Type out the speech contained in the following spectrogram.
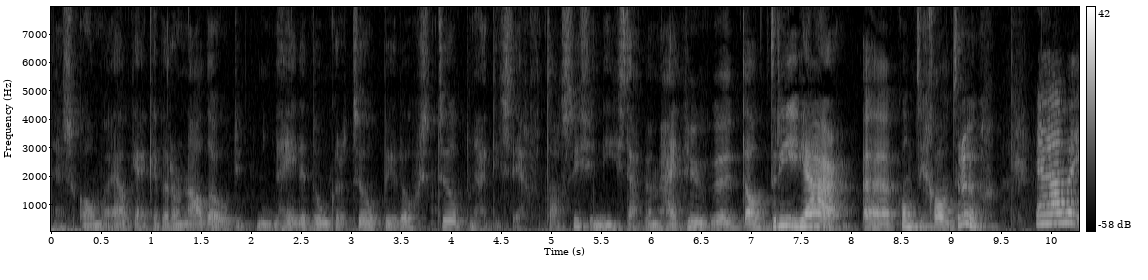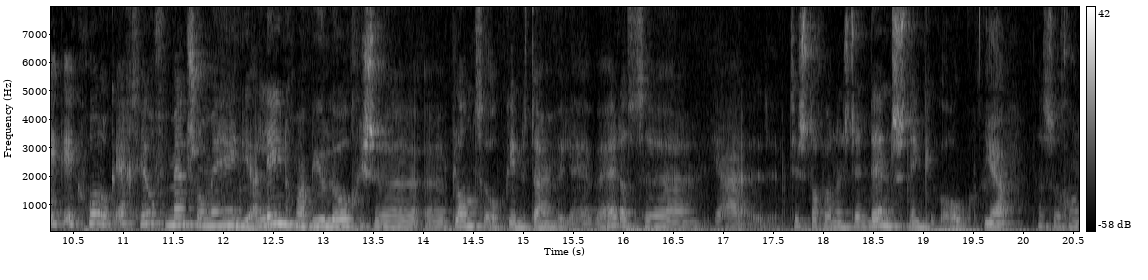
ja, ze komen elk jaar. Ik heb Ronaldo, die, een hele donkere tulp, biologische tulp. Nou, die is echt fantastisch. En die staat bij mij nu al drie jaar. komt die gewoon terug. Ja, maar ik, ik hoor ook echt heel veel mensen om me heen die alleen nog maar biologische eh, planten ook in de tuin willen hebben. Hè. Dat, eh, ja, het is toch wel een tendens, denk ik ook. Ja, Dat ze gewoon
